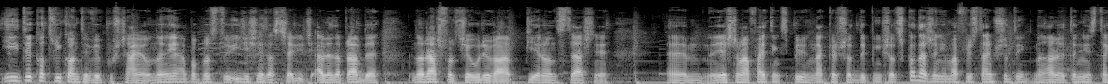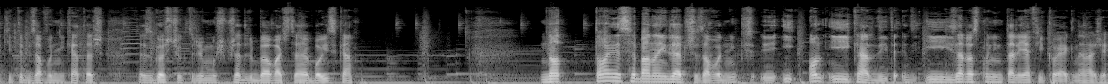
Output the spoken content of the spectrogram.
i tylko trójkąty wypuszczają. No ja po prostu idzie się zastrzelić, ale naprawdę, no Rashford się urywa pieron strasznie. Em, jeszcze ma Fighting Spirit, Knuckle Shot, Dipping Shot. Szkoda, że nie ma First Time Shooting, no ale to nie jest taki typ zawodnika też. To jest gościu, który musi przedrybować trochę boiska. No, to jest chyba najlepszy zawodnik. I, on i Icardi. I zaraz po nim Taliafico jak na razie.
